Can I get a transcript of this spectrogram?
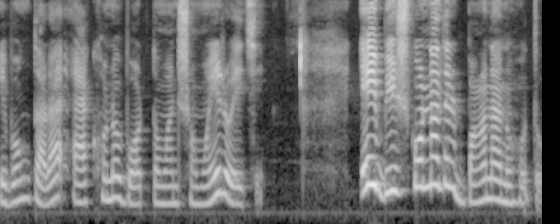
এবং তারা এখনও বর্তমান সময়ে রয়েছে। এই বিষকন্যাদের বানানো হতো।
